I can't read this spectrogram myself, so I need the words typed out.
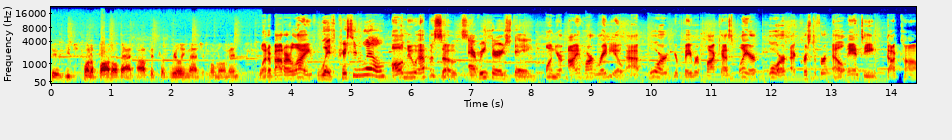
to you just want to bottle that up. It's a really magical moment. What About Our Life? With Chris and Will All new episodes every Thursday. on your iHeartRadio app or your favorite podcast player or at ChristopherLAnty.com.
